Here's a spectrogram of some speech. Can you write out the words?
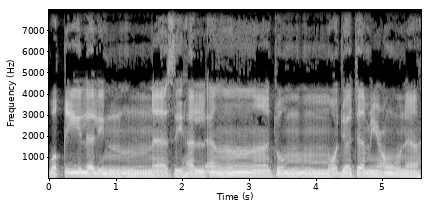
وقيل للناس هل أنتم مجتمعون؟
